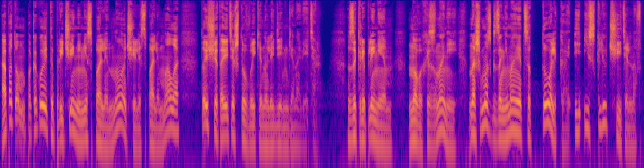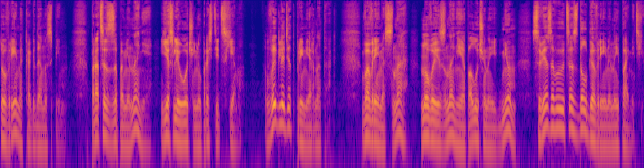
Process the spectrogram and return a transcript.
а потом по какой-то причине не спали ночь или спали мало, то считаете, что выкинули деньги на ветер. Закреплением новых знаний наш мозг занимается только и исключительно в то время, когда мы спим. Процесс запоминания, если очень упростить схему, выглядит примерно так. Во время сна Новые знания, полученные днем, связываются с долговременной памятью.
